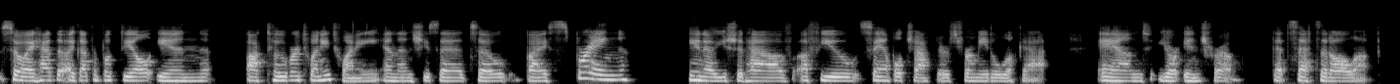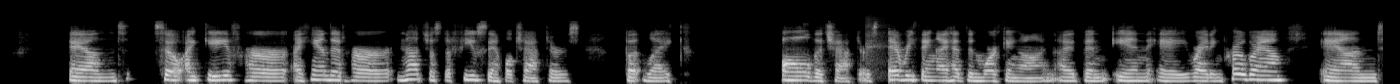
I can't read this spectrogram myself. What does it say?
so I had the I got the book deal in October 2020, and then she said, so by spring, you know, you should have a few sample chapters for me to look at and your intro that sets it all up. And so I gave her, I handed her not just a few sample chapters, but like all the chapters, everything I had been working on. I had been in a writing program and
